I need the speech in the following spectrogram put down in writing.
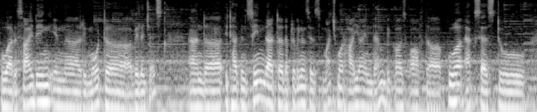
who are residing in uh, remote uh, villages and uh, it has been seen that the prevalence is much more higher in them because of the poor access to uh,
